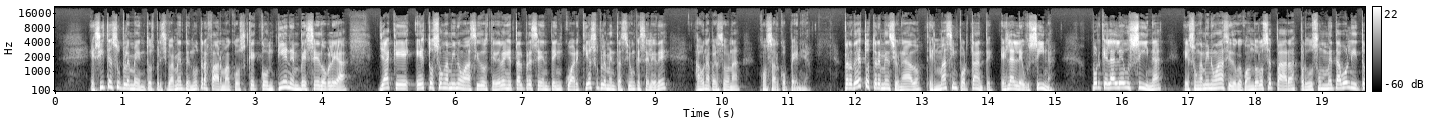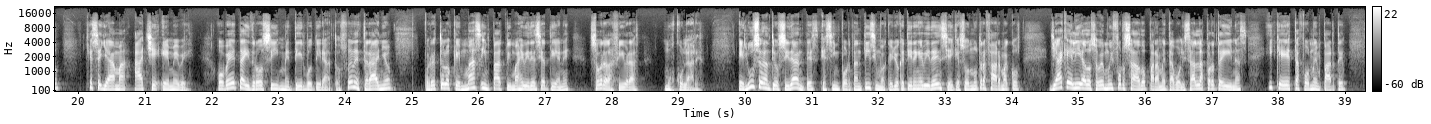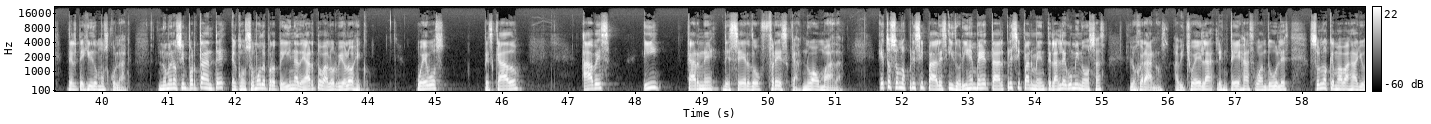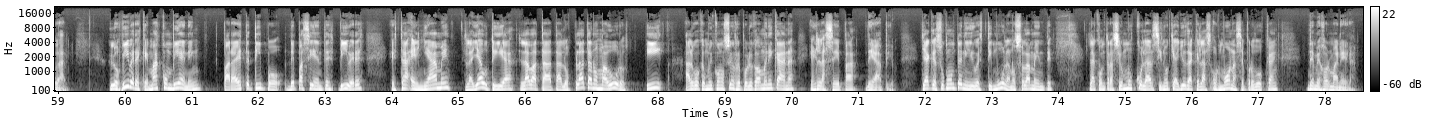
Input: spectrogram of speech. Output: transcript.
Existen suplementos, principalmente nutrafármacos, que contienen BCAA, ya que estos son aminoácidos que deben estar presentes en cualquier suplementación que se le dé a una persona con sarcopenia. Pero de estos tres mencionados, el más importante es la leucina, porque la leucina es un aminoácido que cuando lo separas produce un metabolito que se llama HMB o beta hidroximetilbutirato. Suena extraño, pero esto es lo que más impacto y más evidencia tiene sobre las fibras musculares. El uso de antioxidantes es importantísimo, aquellos que tienen evidencia y que son nutrafármacos, ya que el hígado se ve muy forzado para metabolizar las proteínas y que éstas formen parte del tejido muscular. No menos importante, el consumo de proteína de alto valor biológico. Huevos, pescado, aves y carne de cerdo fresca, no ahumada. Estos son los principales y de origen vegetal, principalmente las leguminosas, los granos, habichuelas, lentejas, guandules, son los que más van a ayudar. Los víveres que más convienen para este tipo de pacientes, víveres, está el ñame, la yautía, la batata, los plátanos maduros, y algo que es muy conocido en República Dominicana es la cepa de apio, ya que su contenido estimula no solamente la contracción muscular, sino que ayuda a que las hormonas se produzcan de mejor manera.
